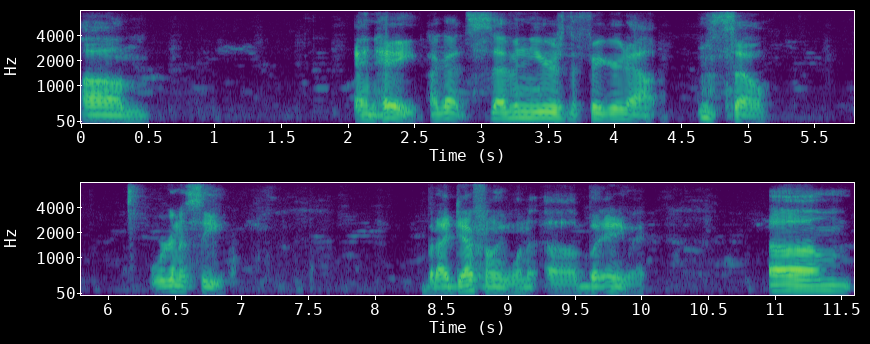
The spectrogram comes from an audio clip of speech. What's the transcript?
Um, and hey, I got seven years to figure it out, so we're gonna see. But I definitely want to. Uh, but anyway, um,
